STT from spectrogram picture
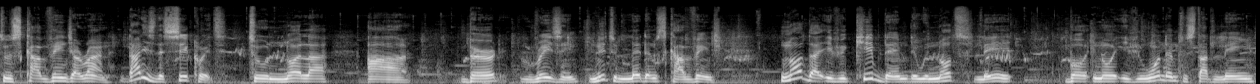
to scavenge around that is the secret to noiler uh, bird raising you need to let them scavenge. Not that if you keep them they will not lay but you know if you want them to start laying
